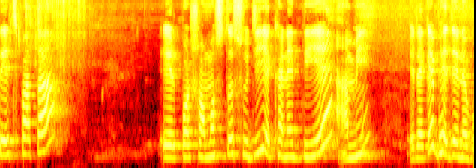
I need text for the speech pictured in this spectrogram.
তেজপাতা। এরপর সমস্ত সুজি এখানে দিয়ে আমি এটাকে ভেজে নেব।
